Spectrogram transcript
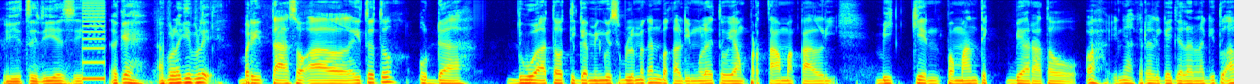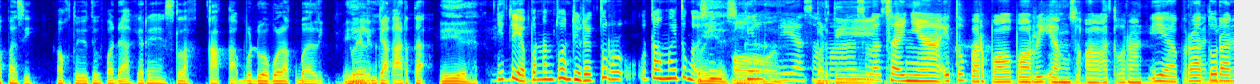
Itu dia sih. Oke, apa lagi beli? berita soal itu tuh udah dua atau tiga minggu sebelumnya kan bakal dimulai tuh yang pertama kali bikin pemantik biar atau wah ini akhirnya liga jalan lagi tuh apa sih waktu itu pada akhirnya setelah kakak berdua bolak balik keliling Jakarta Iya. Itu ya penentuan direktur utama itu nggak Oh sih? iya sih. Gil? Oh, Iya sama berarti- selesainya itu Perpol Polri yang soal aturan. Iya peraturan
